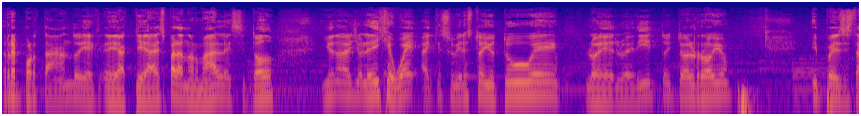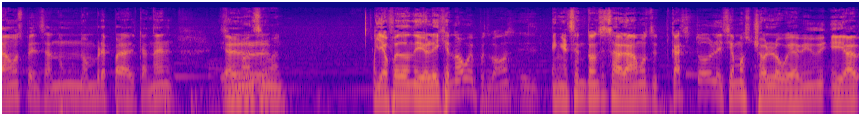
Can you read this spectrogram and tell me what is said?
reportando y eh, actividades paranormales y todo. Y una vez yo le dije, güey, hay que subir esto a YouTube, güey, lo, e- lo edito y todo el rollo. Y pues estábamos pensando un nombre para el canal. Y Simón, Simón. y ya fue donde yo le dije, no, güey, pues vamos. eh, En ese entonces hablábamos de casi todo, le decíamos cholo, güey. A mí me- y a-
